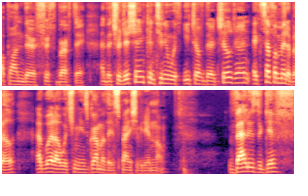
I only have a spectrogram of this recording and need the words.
upon their fifth birthday. And the tradition continued with each of their children, except for Mirabel, abuela, which means grandmother in Spanish, if you didn't know. Values the gift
